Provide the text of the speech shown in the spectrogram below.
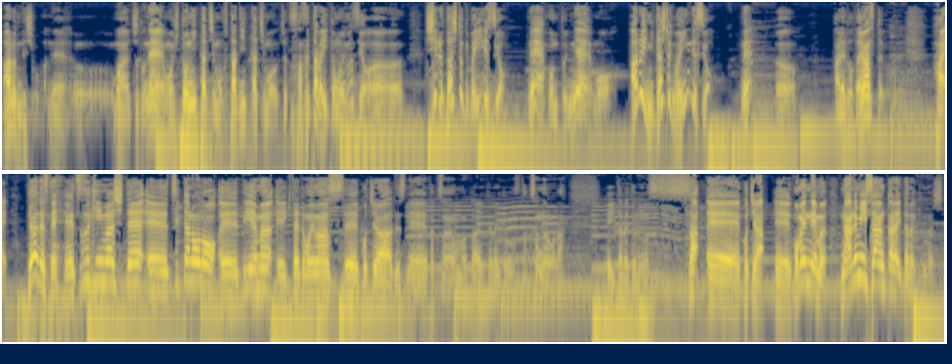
あるんでしょうかね。うん。まあちょっとね、もう人にたちも二人たちもちょっとさせたらいいと思いますよ。うんうん。汁出しとけばいいですよ。ね、本当にね、もう。ある意味出しとけばいいんですよ。ね？うん。ありがとうございます。ということで。はい。ではですね、えー続きまして、えー、ツイッターの方の、えー DM、えー行きたいと思います。えーこちらですね、たくさんまたいただいております。たくさんなのかな？えーいただいております。さあ、えー、こちら、えー、ごめんネーム、なるみさんからいただきまし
